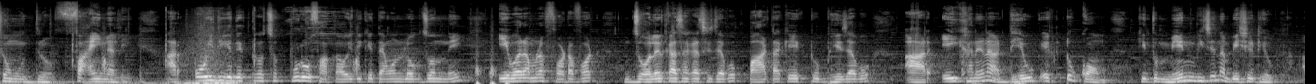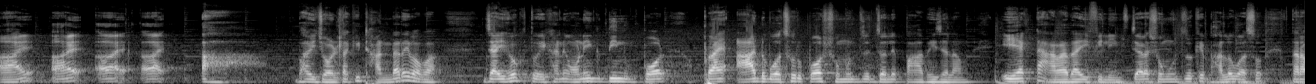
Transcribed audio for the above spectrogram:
সমুদ্র ফাইনালি আর ওই দিকে দেখতে পাচ্ছ পুরো ফাঁকা, ওইদিকে তেমন লোকজন নেই। এবার আমরা ফটাফট জলের কাছাকাছি যাব, পাটাকে একটু ভেজাবো। আর এইখানে না ঢেউ একটু কম, কিন্তু মেন বিচে না বেশি ঢেউ। আয় আয় আয় আয়। আহ, ভাই, জলটা কি ঠান্ডা রে বাবা? যাই হোক, তো এখানে অনেক দিন পর, প্রায় আট বছর পর সমুদ্রের জলে পা ভেজালাম। এই একটা আলাদাই ফিলিংস যারা সমুদ্রকে ভালোবাসো, তারা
